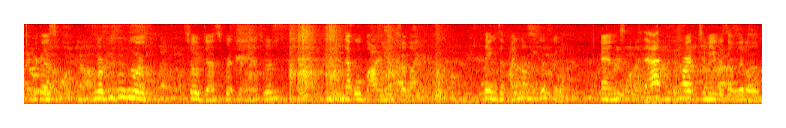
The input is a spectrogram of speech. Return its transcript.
I hear Because there are people who are so desperate for answers that will buy into like things that might not be good for them. And that part to me was a little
